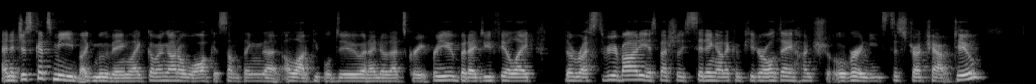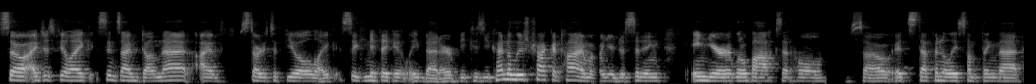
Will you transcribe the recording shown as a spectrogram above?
and it just gets me like moving like going on a walk is something that a lot of people do and I know that's great for you but I do feel like the rest of your body especially sitting on a computer all day hunched over needs to stretch out too so I just feel like since I've done that, I've started to feel like significantly better because you kind of lose track of time when you're just sitting in your little box at home. So it's definitely something that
